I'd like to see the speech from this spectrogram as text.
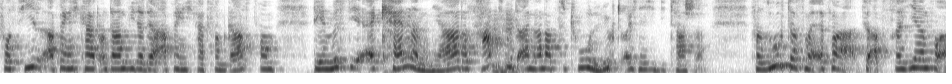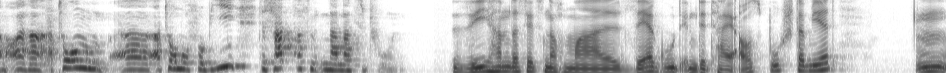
Fossilabhängigkeit und dann wieder der Abhängigkeit von Gazprom, den müsst ihr erkennen, ja. Das hat mhm. miteinander zu tun, lügt euch nicht in die Tasche. Versucht das mal erstmal zu abstrahieren von eurer Atom, äh, Atomophobie. Das hat was miteinander zu tun. Sie haben das jetzt nochmal sehr gut im Detail ausbuchstabiert. Mm,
